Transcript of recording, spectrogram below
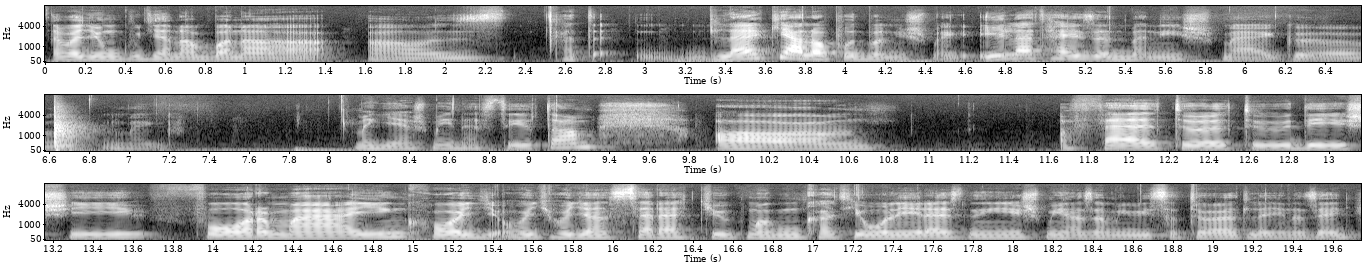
vagyunk ugyanabban a, az hát lelki állapotban is, meg élethelyzetben is, meg, meg, meg ilyesmi, én ezt írtam. A, a feltöltődési formáink, hogy, hogy hogyan szeretjük magunkat jól érezni, és mi az, ami visszatölt, legyen az egy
